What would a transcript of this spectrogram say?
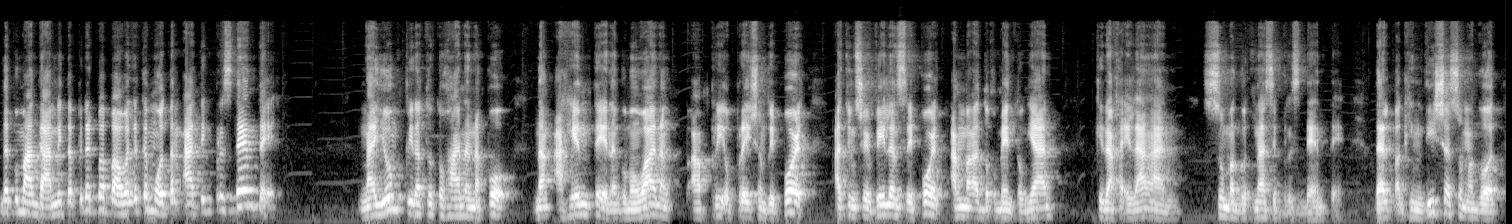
na gumagamit ng pinagbabawal na gamot ng ating presidente. Ngayong pinatutuhanan na po ng ahente na gumawa ng uh, pre-operation report at yung surveillance report ang mga dokumentong yan, kinakailangan sumagot na si Presidente. Dahil pag hindi siya sumagot,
